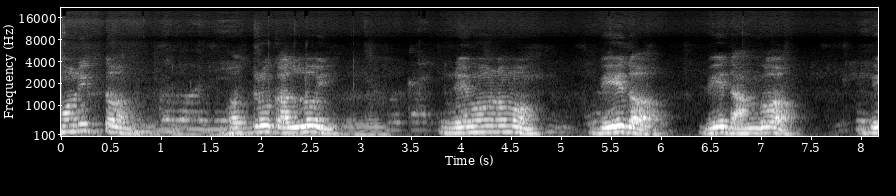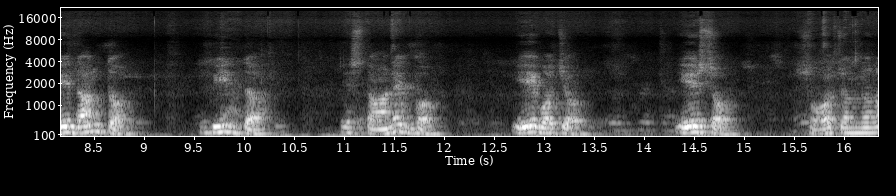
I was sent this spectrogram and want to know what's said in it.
নমনিত্যম ভদ্রকাল্যই নেমো নম বেদ বেদাঙ্গ বেদান্ত বিদ্যা স্থানেভ্য এ বচ এস সচন্দন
